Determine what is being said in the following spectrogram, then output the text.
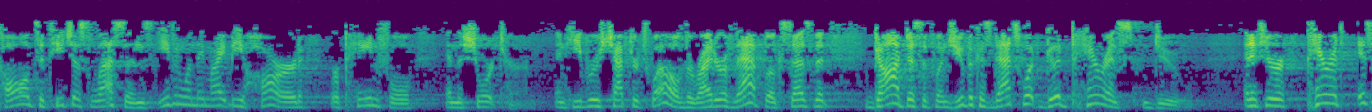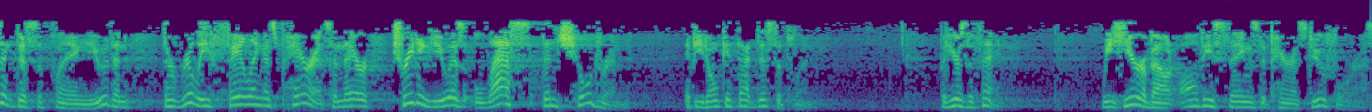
called to teach us lessons even when they might be hard or painful in the short term. In Hebrews chapter 12, the writer of that book says that God disciplines you because that's what good parents do. And if your parent isn't disciplining you, then they're really failing as parents and they are treating you as less than children if you don't get that discipline. But here's the thing we hear about all these things that parents do for us,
